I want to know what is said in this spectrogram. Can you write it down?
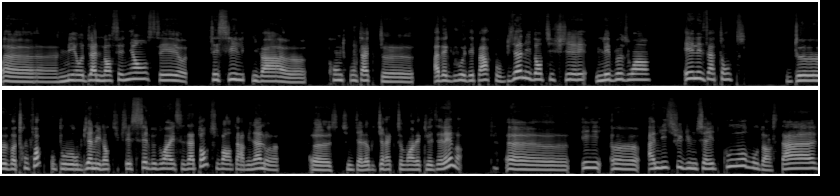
mais au-delà de l'enseignant, c'est Cécile qui va prendre contact avec vous au départ pour bien identifier les besoins et les attentes de votre enfant, pour bien identifier ses besoins et ses attentes. Souvent en terminale, euh, euh, c'est une dialogue directement avec les élèves. Euh, et à l'issue d'une série de cours ou d'un stage,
